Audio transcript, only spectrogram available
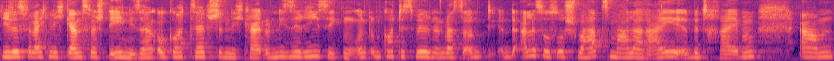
die das vielleicht nicht ganz verstehen, die sagen, oh Gott, Selbstständigkeit und diese Risiken und um Gottes Willen und was und, und alles so, so Schwarzmalerei betreiben, ähm,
